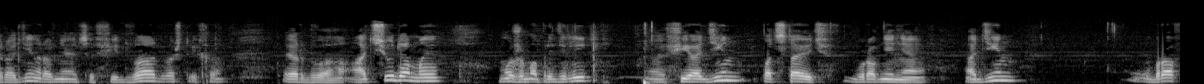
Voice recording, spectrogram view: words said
R1 равняется φ2 2 штриха R2. Отсюда мы можем определить φ1, подставить в уравнение 1, убрав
